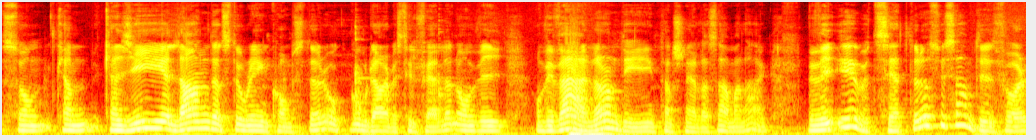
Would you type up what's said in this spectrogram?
som kan, kan ge landet stora inkomster och goda arbetstillfällen om vi, om vi värnar om det i internationella sammanhang. Men vi utsätter oss ju samtidigt för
